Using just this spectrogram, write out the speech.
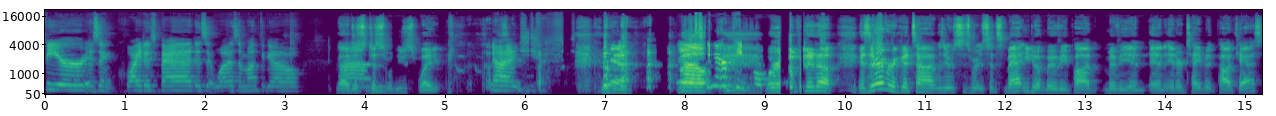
fear isn't quite as bad as it was a month ago. No, just just Um, you just wait. Uh, Yeah. Don't Well- scare people. We're opening up. Is there ever a good time since we're, since Matt, you do a movie pod, movie and, and entertainment podcast?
